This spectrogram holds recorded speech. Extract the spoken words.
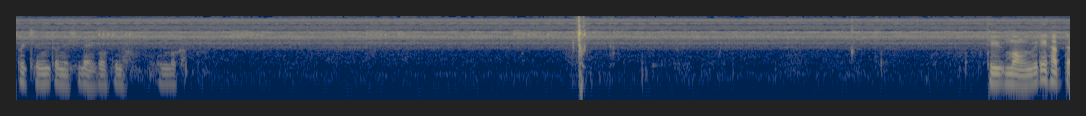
ปลาเค็งตัวนี้สิได้บ่พี่น้องเห็นบ่ครับถือหมองอยู่ได้ครับ แต่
